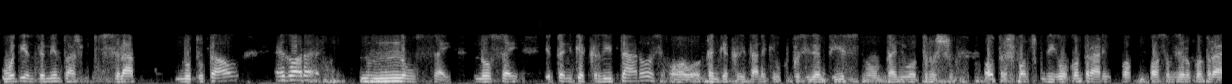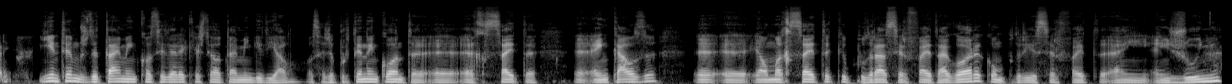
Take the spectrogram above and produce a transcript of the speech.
O adiantamento acho que será no total. Agora, não sei, não sei. Eu tenho que acreditar, ou, ou, tenho que acreditar naquilo que o Presidente disse, não tenho outras, outras fontes que digam o contrário, ou que me possam dizer o contrário. E em termos de timing, considera que este é o timing ideal? Ou seja, porque tendo em conta a, a receita a, em causa, a, é uma receita que poderá ser feita agora, como poderia ser feita em, em junho,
